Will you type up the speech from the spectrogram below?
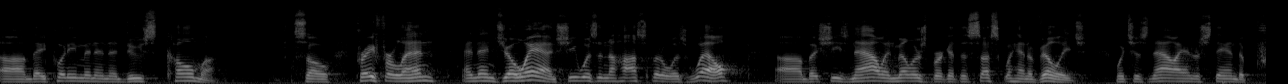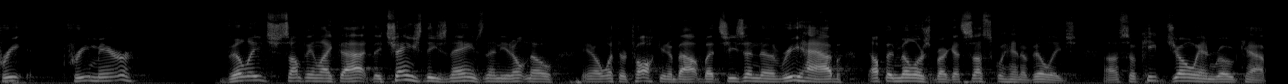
Um, they put him in an induced coma. So pray for Len. And then Joanne, she was in the hospital as well, uh, but she's now in Millersburg at the Susquehanna Village, which is now, I understand, the pre- premier village, something like that. They changed these names, and then you don't know, you know what they're talking about. But she's in the rehab up in Millersburg at Susquehanna Village. Uh, so keep Joanne Roadcap.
